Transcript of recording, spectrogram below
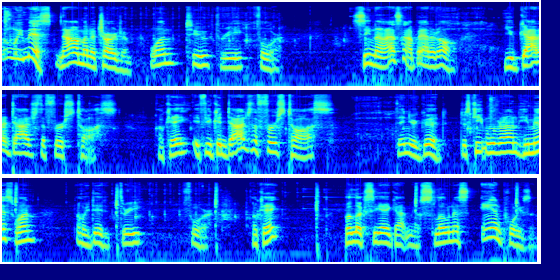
Oh, we missed. Now I'm going to charge him. One, two, three, four. See, now that's not bad at all. You got to dodge the first toss, okay? If you can dodge the first toss, then you're good. Just keep moving around. He missed one. Oh, he did. Three, four. Okay? But look, CA got me with slowness and poison.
